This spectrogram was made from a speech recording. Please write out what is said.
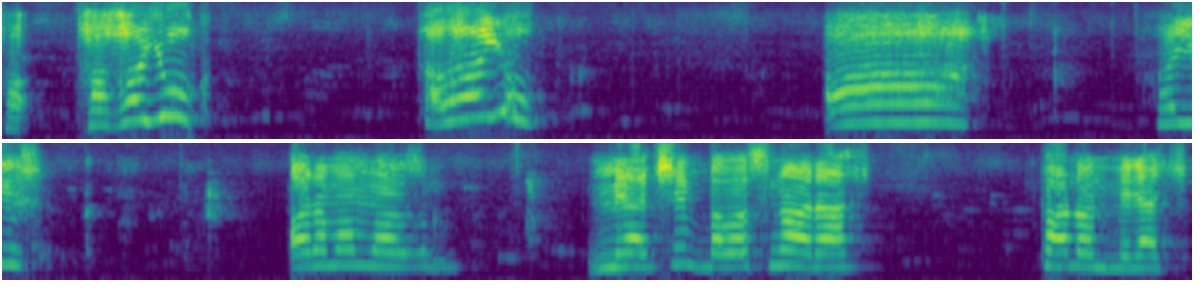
Ta Talha yok. Talha yok. Aa. Hayır. Aramam lazım. Miraç'ın babasını arar. Pardon Miraç.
